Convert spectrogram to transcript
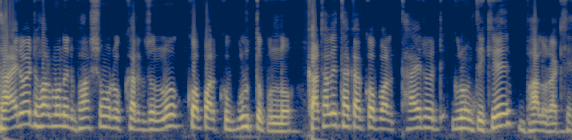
থাইরয়েড হরমোনের ভারসাম্য রক্ষার জন্য কপার খুব গুরুত্বপূর্ণ। কাঁঠালে থাকা কপার থাইরয়েড গ্রন্থিকে ভালো রাখে।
